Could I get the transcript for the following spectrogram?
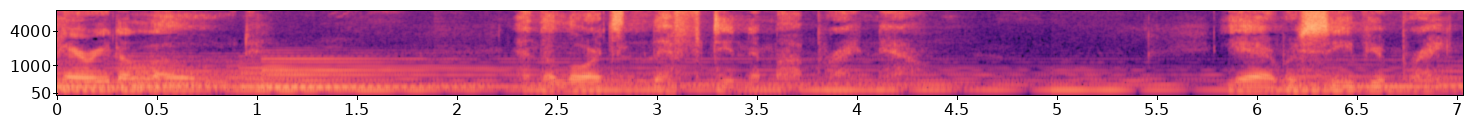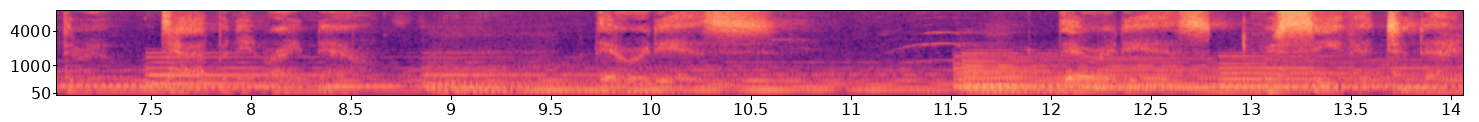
carried a load, and the Lord's lifting them up right now. Yeah, receive your breakthrough. It's happening right now. There it is. There it is. Receive it today.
